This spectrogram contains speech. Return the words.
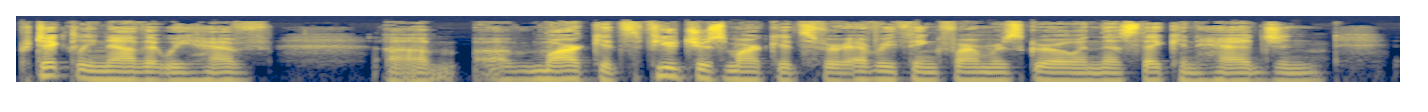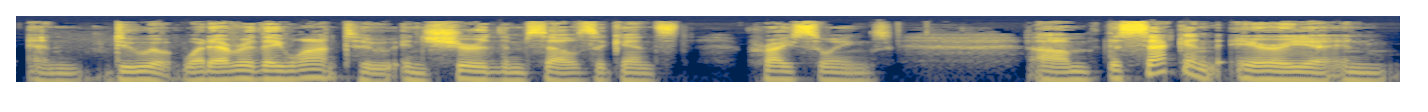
particularly now that we have um, uh, markets, futures markets for everything farmers grow, and thus they can hedge and and do whatever they want to insure themselves against price swings. Um, the second area, and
